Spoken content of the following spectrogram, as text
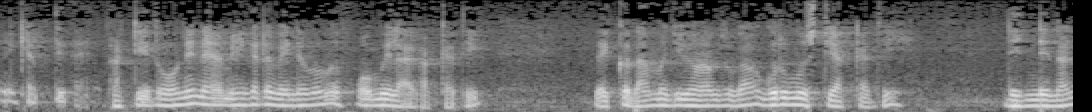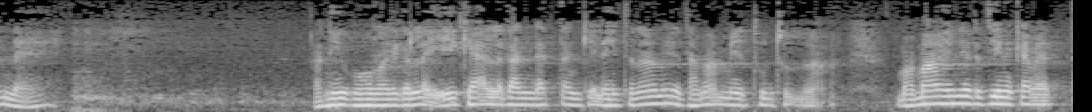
ඒක ඇත්තේ නෑ. කට්ටියට ඕනේ නෑ මේකට වෙනමම ෆෝමියුලා එකක් ඇති. එක්ක ධම්මජීව හාමුදුරුවෝ ගුරු මුස්තියක් ඇති. දෙන්නේ නෑ. අනේ කොහොම හරි කරලා ඒ කෑල්ල ගන්න නැත්තම් කියලා හිතනවා මේ තමයි මේ තුන් මම ආයෙනට තියෙන කැමැත්ත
